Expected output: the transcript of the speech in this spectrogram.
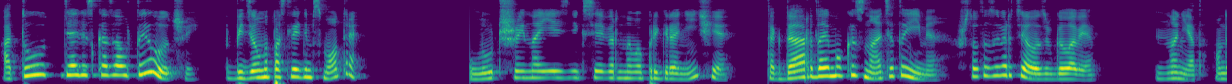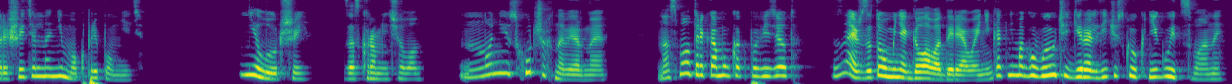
А тут дядя сказал, ты лучший. Победил на последнем смотре. Лучший наездник северного приграничья? Тогда Ардай мог и знать это имя, что-то завертелось в голове. Но нет, он решительно не мог припомнить. «Не лучший», — заскромничал он. «Но не из худших, наверное. На смотре кому как повезет. Знаешь, зато у меня голова дырявая, никак не могу выучить геральдическую книгу Ицваны.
